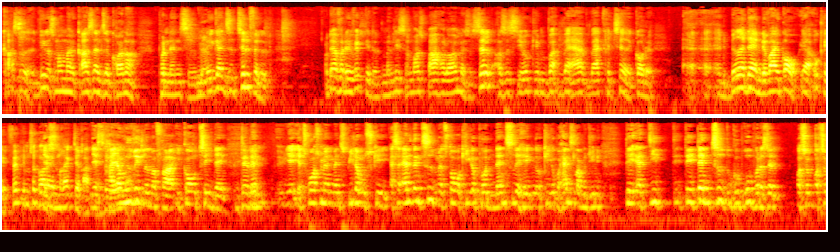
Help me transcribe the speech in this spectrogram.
græsset, det virker som om, at græsset altid er grønnere på den anden side, men Ja. det er ikke altid tilfældet. Og derfor er det vigtigt, at man ligesom også bare holder øje med sig selv, og så siger, okay, hvad, hvad, er, hvad er kriteriet? Går det, er, er det bedre i dag, end det var i går? Ja, okay, fedt, jamen så går yes. Det i den rigtige retning. Yes, har jeg udviklet mig fra i går til i dag. Det er det. Men jeg, jeg tror også, man, spilder måske... Altså al den tid, man står og kigger på den anden side af hækken og kigger på hans Lamborghini, det er, de, det, det er den tid, du kunne bruge på dig selv. Og så, og så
